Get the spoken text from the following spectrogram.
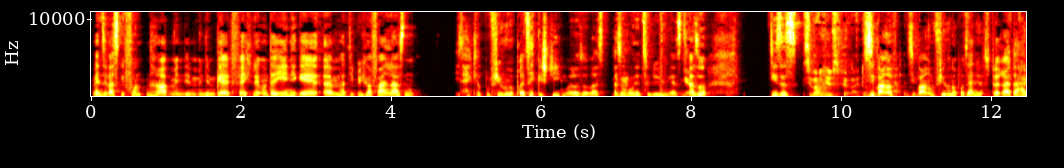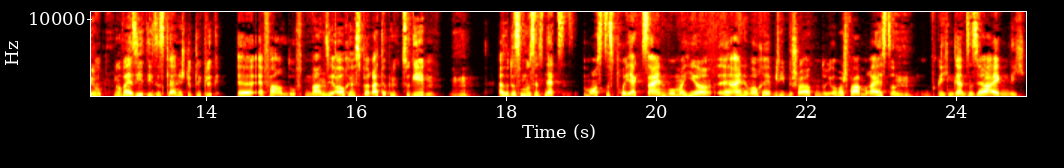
wenn sie was gefunden haben in dem, in dem Geldfächle und derjenige ähm, hat die Bücher fallen lassen, ich glaube um 400 Prozent gestiegen oder sowas. Also ohne zu lügen jetzt. Ja. Also dieses Sie waren hilfsbereit. Sie waren, auf, sie waren um 400 Prozent hilfsbereit. Hallo, Ja. nur weil sie dieses kleine Stückchen Glück äh, erfahren durften, waren sie auch hilfsbereit, das Glück zu geben. Mhm. Also das muss jetzt nicht muss das Projekt sein, wo man hier äh, eine Woche wie die Bescheuerten durch Oberschwaben reist und wirklich ein ganzes Jahr eigentlich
